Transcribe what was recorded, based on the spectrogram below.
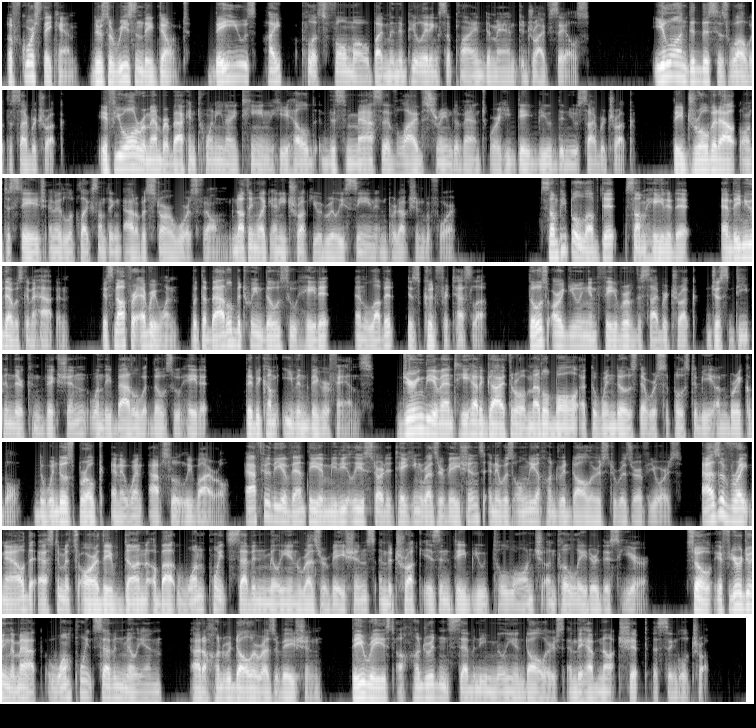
Of course they can. There's a reason they don't. They use hype plus FOMO by manipulating supply and demand to drive sales. Elon did this as well with the Cybertruck. If you all remember back in 2019, he held this massive live streamed event where he debuted the new Cybertruck. They drove it out onto stage and it looked like something out of a Star Wars film, nothing like any truck you had really seen in production before. Some people loved it, some hated it, and they knew that was going to happen. It's not for everyone, but the battle between those who hate it and love it is good for Tesla. Those arguing in favor of the Cybertruck just deepen their conviction when they battle with those who hate it. They become even bigger fans. During the event, he had a guy throw a metal ball at the windows that were supposed to be unbreakable. The windows broke and it went absolutely viral. After the event, they immediately started taking reservations, and it was only $100 to reserve yours. As of right now, the estimates are they've done about 1.7 million reservations, and the truck isn't debuted to launch until later this year. So if you're doing the math, 1.7 million at a $100 reservation, they raised $170 million and they have not shipped a single truck.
